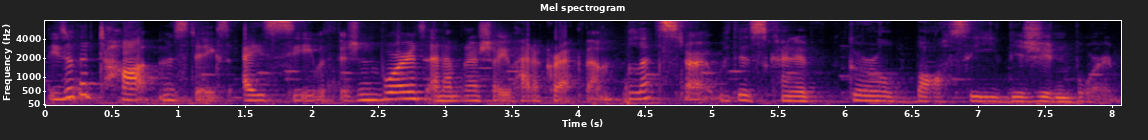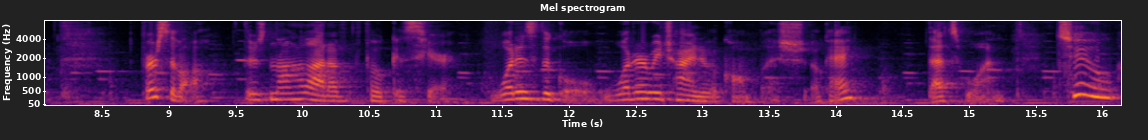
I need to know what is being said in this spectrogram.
these are the top mistakes I see with vision boards, and I'm going to show you how to correct them. Let's start with this kind of girl bossy vision board. First of all, there's not a lot of focus here. What is the goal? What are we trying to accomplish? Okay, that's one. Two,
